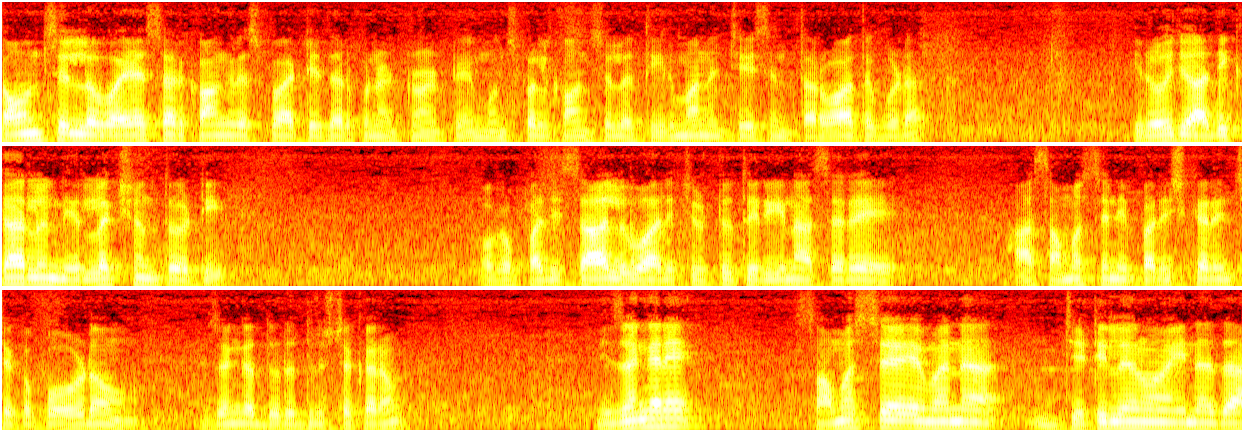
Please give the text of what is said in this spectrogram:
కౌన్సిల్లో వైఎస్ఆర్ కాంగ్రెస్ పార్టీ తరపునటువంటి మున్సిపల్ కౌన్సిల్లో తీర్మానం చేసిన తర్వాత కూడా ఈరోజు అధికారుల నిర్లక్ష్యంతో ఒక పదిసార్లు వారి చుట్టూ తిరిగినా సరే ఆ సమస్యని పరిష్కరించకపోవడం నిజంగా దురదృష్టకరం. నిజంగానే సమస్య ఏమైనా జటిలమైనదా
